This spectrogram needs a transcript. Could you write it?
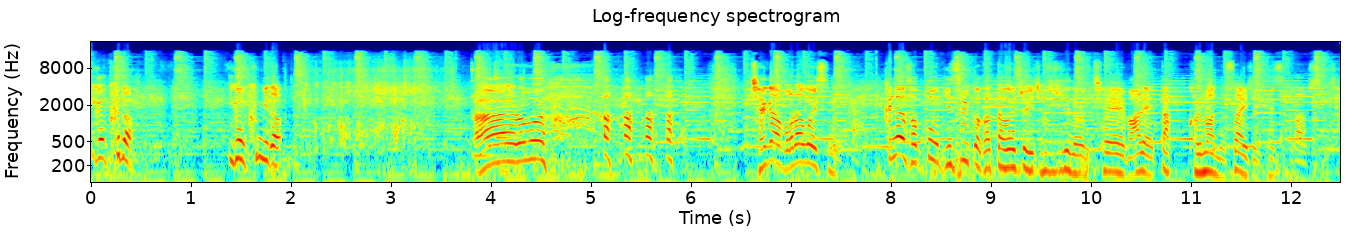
이건 크다. 이건 큽니다. 아 여러분. 제가 뭐라고 했습니까? 큰 녀석 꼭 있을 것 같다고 했죠 이 저수지는. 제 말에 딱 걸맞는 사이즈의 베스가 나왔습니다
